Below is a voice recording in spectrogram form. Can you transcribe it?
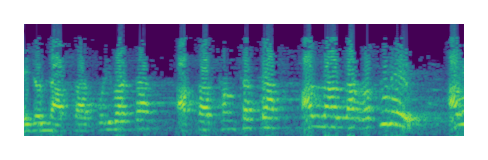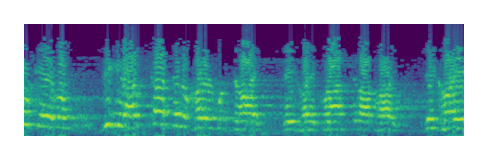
এই জন্য আপনার পরিবারটা, আপনার সংসারটা আল্লাহ আল্লাহ রসুলের আলোকে এবং দিঘির আজকার যেন ঘরের মধ্যে হয়। যে ঘরে কোরআন তেলাপ হয় যে ঘরে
